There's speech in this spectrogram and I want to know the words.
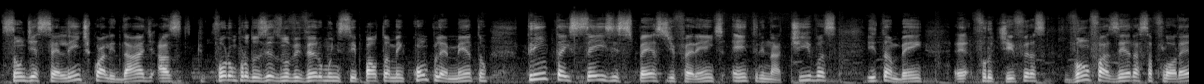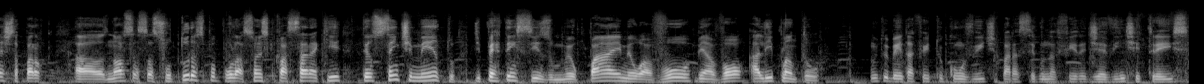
são de excelente qualidade. As que foram produzidas no viveiro municipal também complementam 36 espécies diferentes, entre nativas e também é, frutíferas. Vão fazer essa floresta para as nossas as futuras populações que passarem aqui ter o sentimento de pertencismo. Meu pai, meu avô, minha avó ali plantou. Muito bem, está feito o convite para segunda-feira, dia 23,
